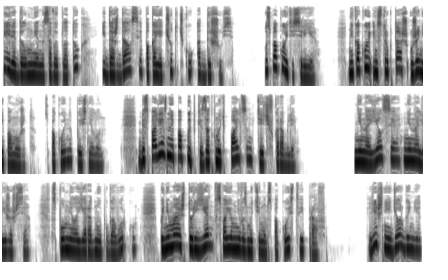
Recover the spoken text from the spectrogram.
передал мне носовой платок и дождался, пока я чуточку отдышусь. «Успокойтесь, Сирье. Никакой инструктаж уже не поможет, спокойно пояснил он. Бесполезные попытки заткнуть пальцем течь в корабле. Не наелся, не налижешься, вспомнила я родную поговорку, понимая, что Риен в своем невозмутимом спокойствии прав. Лишние дерганье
